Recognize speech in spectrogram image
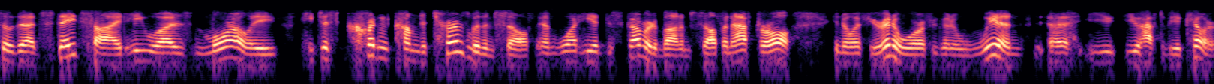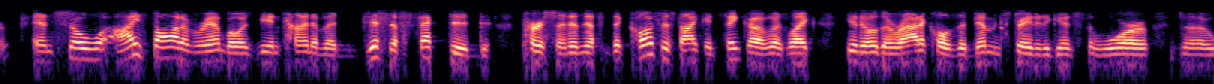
So that stateside, he was morally, he just couldn't come to terms with himself and what he had discovered about himself. And after all, you know, if you're in a war, if you're going to win, uh, you you have to be a killer. And so I thought of Rambo as being kind of a disaffected person, and the, the closest I could think of was like you know, the radicals that demonstrated against the war, the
